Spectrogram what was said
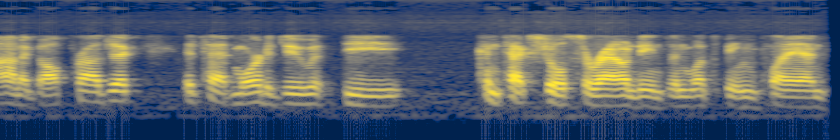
on a golf project, it's had more to do with the contextual surroundings and what's being planned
